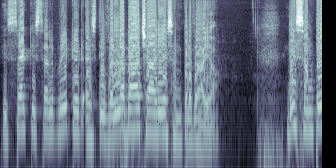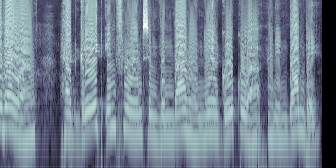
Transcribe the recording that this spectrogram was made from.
His sect is celebrated as the Vallabhacharya Sampradaya. This Sampradaya had great influence in Vrindavan near Gokula and in Bombay.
